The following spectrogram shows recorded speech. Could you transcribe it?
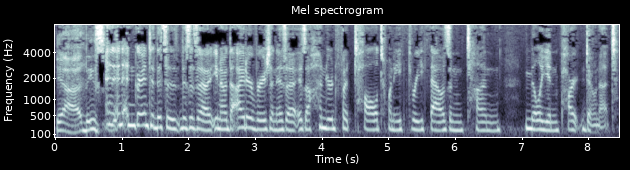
Yeah, these And, and, and granted, this is this is a you know the ITER version is a is a hundred foot tall, twenty three thousand ton million part donut.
